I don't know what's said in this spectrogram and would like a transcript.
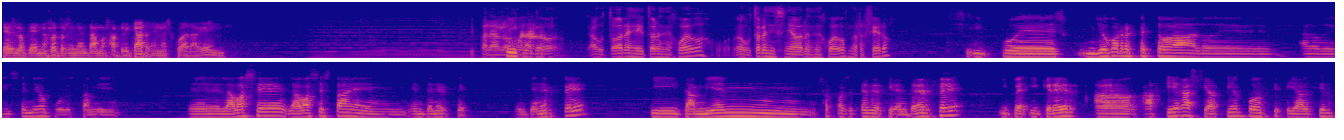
es lo que nosotros intentamos aplicar en Escuadra Games. ¿Y para los autores, editores de juegos, autores, diseñadores de juegos, me refiero? Sí, pues yo con respecto a lo de, a lo de diseño, pues también. Eh, la, base, la base está en, en tener fe. En tener fe y también, es decir, en tener fe y, creer a, ciegas y al 100%, y al 100,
